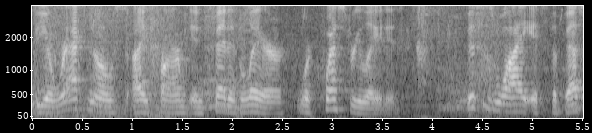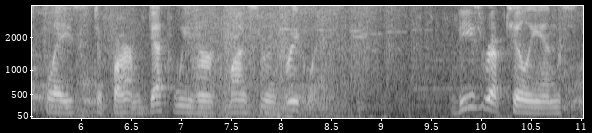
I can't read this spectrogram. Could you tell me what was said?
The Arachnos I farmed in Fetid Lair were quest related. This is why it's the best place to farm Deathweaver monster infrequents. These reptilians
